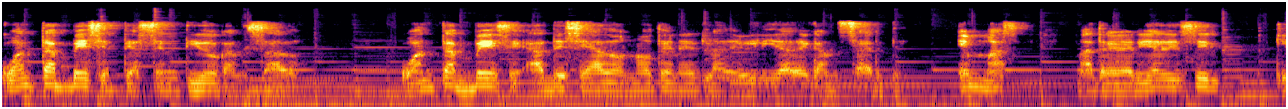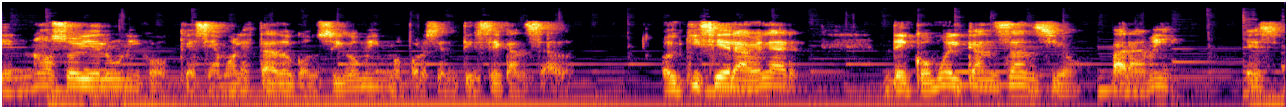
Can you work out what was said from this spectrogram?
¿cuántas veces te has sentido cansado? ¿Cuántas veces has deseado no tener la debilidad de cansarte? Es más, me atrevería a decir que no soy el único que se ha molestado consigo mismo por sentirse cansado. Hoy quisiera hablar de cómo el cansancio para mí es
